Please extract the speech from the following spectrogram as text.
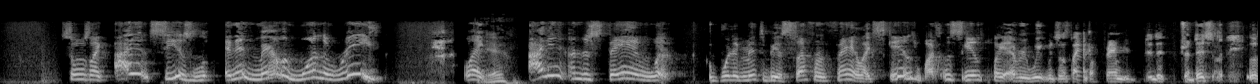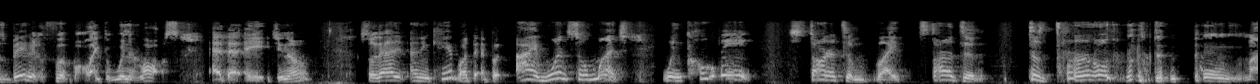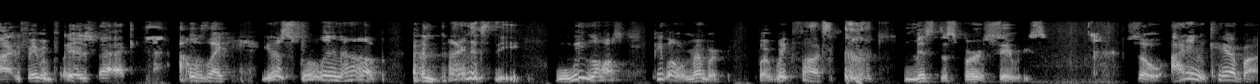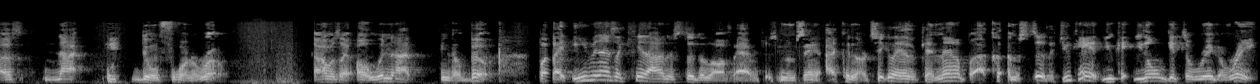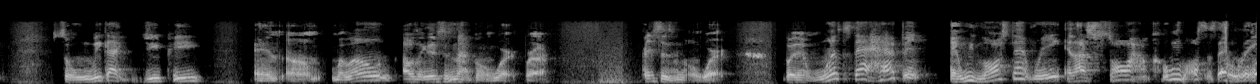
So it was like, I didn't see his, and then Maryland won the ring. Like, Yeah. I didn't understand what what it meant to be a suffering fan. Like Skins, watching the Skins play every week was just like a family tradition. It was bigger than football, like the win and loss at that age, you know. So that I didn't care about that, but I won so much when Kobe started to like started to just turn on, on my favorite player, Shaq. I was like, "You're screwing up a dynasty." When we lost, people don't remember, but Rick Fox missed the Spurs series. So I didn't care about us not doing four in a row. I was like, oh, we're not, you know, built. But like, even as a kid, I understood the law of averages. You know what I'm saying? I couldn't articulate it kid now, but I understood that you can't, you can't, you don't get to rig a ring. So when we got GP and um, Malone, I was like, this is not going to work, bro. This isn't going to work. But then once that happened and we lost that ring, and I saw how Kobe lost us that ring,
